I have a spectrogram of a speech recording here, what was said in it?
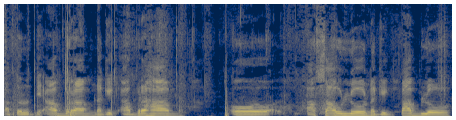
katulad ni Abram naging Abraham o uh, Saulo naging Pablo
